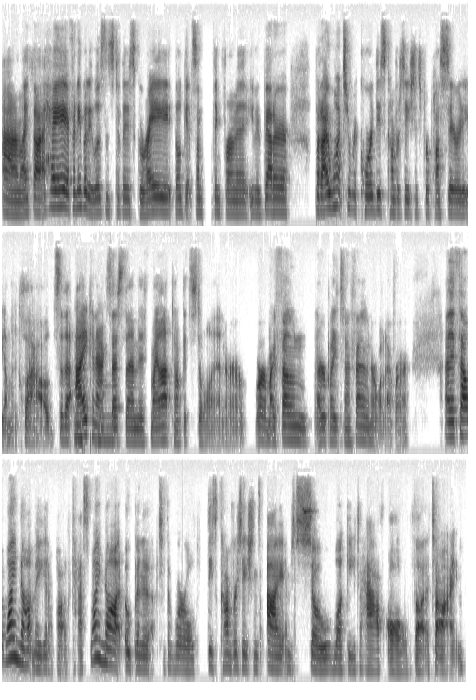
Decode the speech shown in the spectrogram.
Um, I thought, hey, if anybody listens to this, great, they'll get something from it, even better. But I want to record these conversations for posterity on the cloud so that mm-hmm. I can mm-hmm. access them if my laptop gets stolen or or my phone, I replace my phone or whatever. And I thought, why not make it a podcast? Why not open it up to the world? These conversations I am so lucky to have all the time.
